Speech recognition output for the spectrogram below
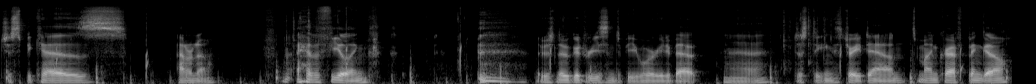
Just because, I don't know, I have a feeling there's no good reason to be worried about uh, just digging straight down. It's Minecraft bingo.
